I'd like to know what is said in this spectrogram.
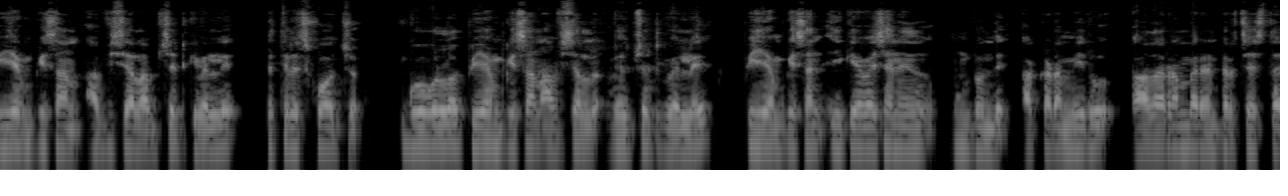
పీఎం కిసాన్ అఫీషియల్ వెబ్సైట్కి వెళ్ళి తెలుసుకోవచ్చు. గూగుల్లో పిఎం కిసాన్ అఫీషియల్ వెబ్సైట్కి వెళ్ళి పీఎం కిసాన్ ఈకేవైసీ అనేది ఉంటుంది. అక్కడ మీరు ఆధార్ నెంబర్ ఎంటర్ చేస్తే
